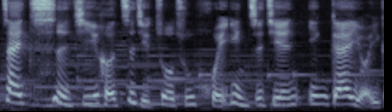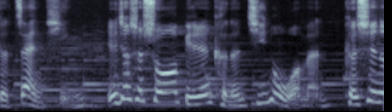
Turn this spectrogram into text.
在刺激和自己做出回应之间，应该有一个暂停。也就是说，别人可能激怒我们，可是呢，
